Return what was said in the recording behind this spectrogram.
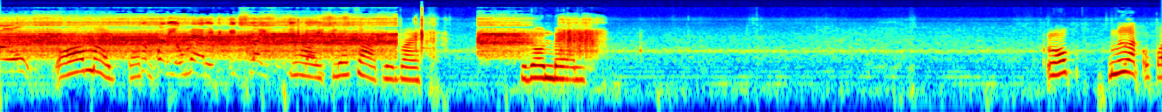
Ow! โอ้ไม่ก็ The Buddy-O-Matic, it's like... ไม่เอาเลือดสาดเกินไปจะโดนแบนลบเลือดออกไป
